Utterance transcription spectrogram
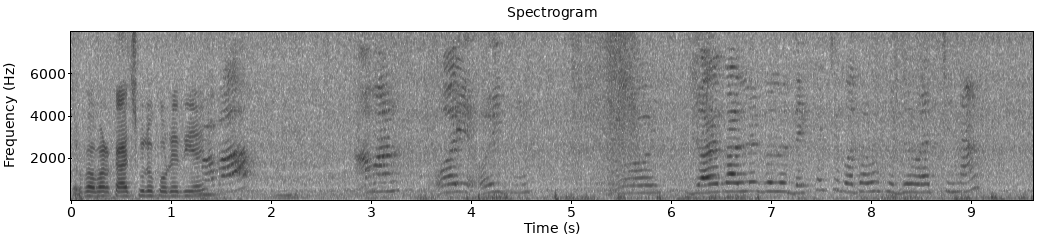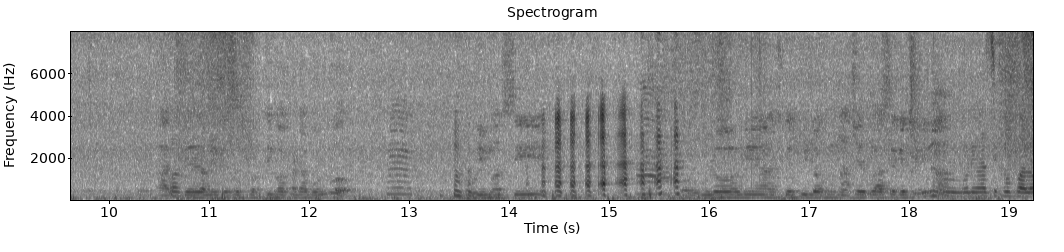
তোর বাবার কাজগুলো করে দিয়ে আয়। বাবা আমার ওই ওই ওই জয়কালীগুলো দেখেছি কোথাও খুঁজে পাচ্ছি না আজকে আমি তোকে সত্যি কথাটা বলব? ওগুলো নিয়ে আজকে তুই যখন নাচের ক্লাসে গেছিলি না খুব ভালো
